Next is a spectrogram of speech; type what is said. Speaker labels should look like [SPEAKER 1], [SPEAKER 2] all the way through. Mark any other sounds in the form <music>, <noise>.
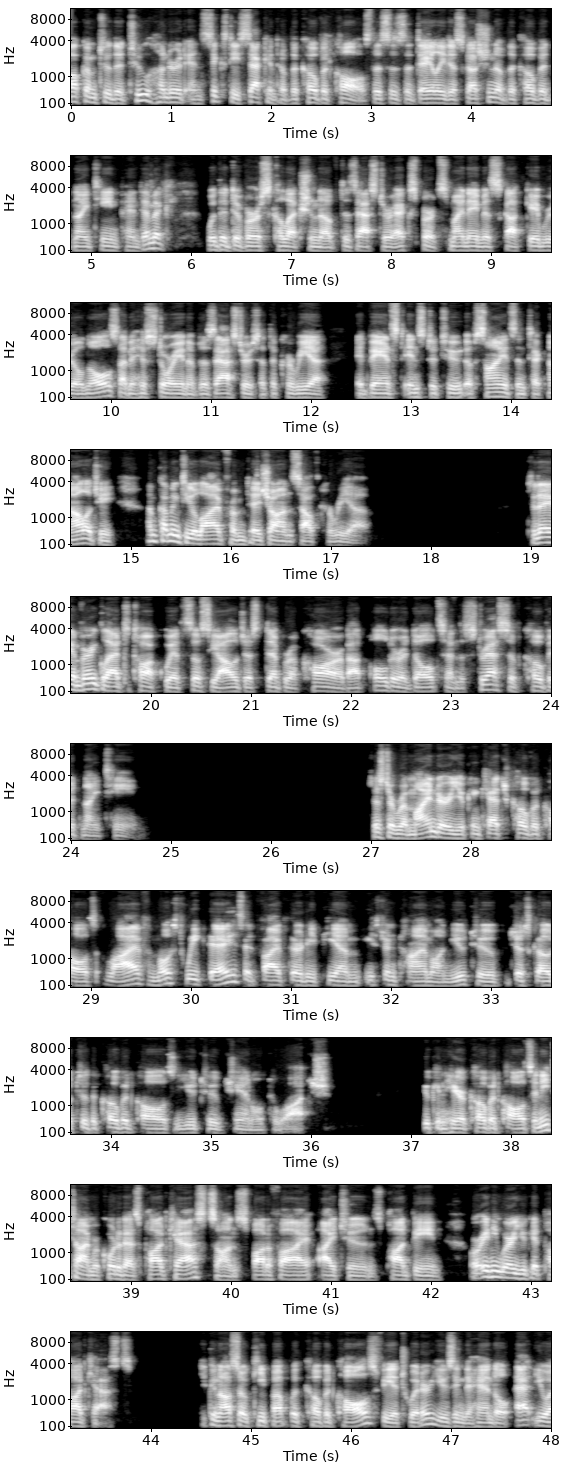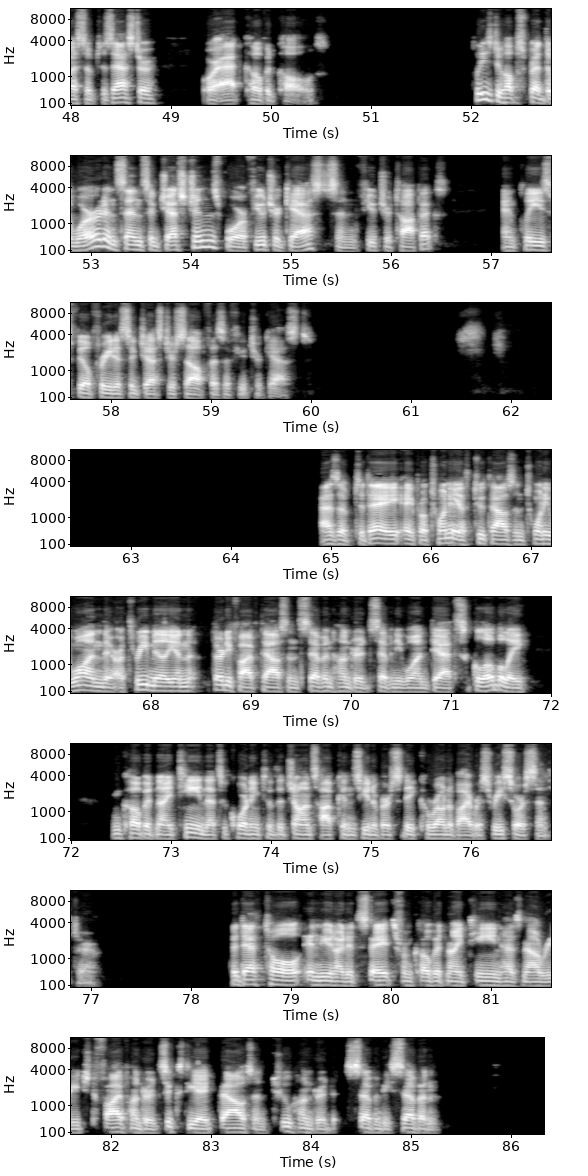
[SPEAKER 1] Welcome to the 262nd of the COVID calls. This is a daily discussion of the COVID 19 pandemic with a diverse collection of disaster experts. My name is Scott Gabriel Knowles. I'm a historian of disasters at the Korea Advanced Institute of Science and Technology. I'm coming to you live from Daejeon, South Korea. Today, I'm very glad to talk with sociologist Deborah Carr about older adults and the stress of COVID 19. Just a reminder, you can catch COVID calls live most weekdays at 5:30 p.m. Eastern Time on YouTube. Just go to the COVID calls YouTube channel to watch. You can hear COVID calls anytime recorded as podcasts on Spotify, iTunes, Podbean, or anywhere you get podcasts. You can also keep up with COVID calls via Twitter using the handle at US of Disaster or at COVID calls. Please do help spread the word and send suggestions for future guests and future topics and please feel free to suggest yourself as a future guest. As of today, April 20th, 2021, there are 3,035,771 deaths globally from COVID 19. That's according to the Johns Hopkins University Coronavirus Resource Center. The death toll in the United States from COVID 19 has now reached 568,277.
